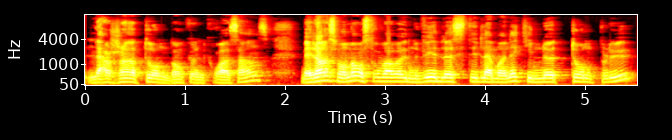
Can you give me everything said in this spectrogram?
l'argent tourne, donc une croissance. Mais là, en ce moment, on se trouve avoir une vélocité de la monnaie qui ne tourne plus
